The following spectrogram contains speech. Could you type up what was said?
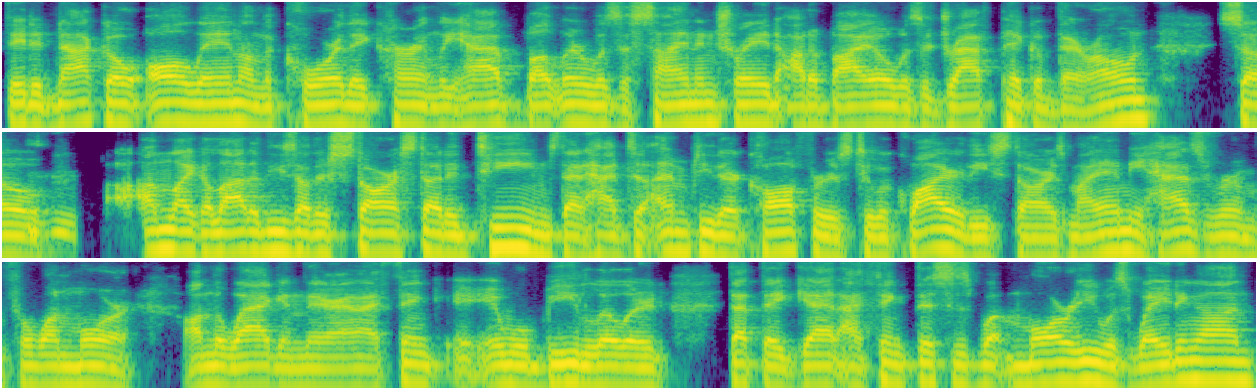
They did not go all in on the core they currently have. Butler was a sign and trade. Adebayo was a draft pick of their own. So Mhm. unlike a lot of these other star-studded teams that had to empty their coffers to acquire these stars, Miami has room for one more on the wagon there, and I think it it will be Lillard that they get. I think this is what Morey was waiting on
